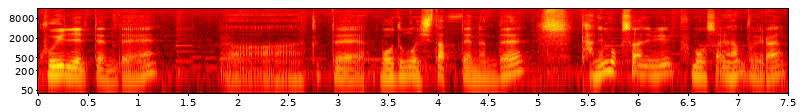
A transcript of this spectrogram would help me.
9.11 때인데 어, 그때 모든 것이 시답됐는데 담임 목사님이 부목사님 한 분이랑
